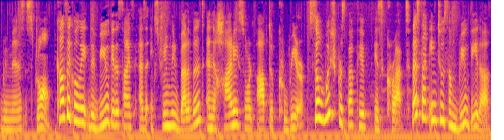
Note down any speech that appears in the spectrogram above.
remains strong. Consequently, they view data science as an extremely relevant and highly sought after career. So, which perspective is correct? Let's dive into some real data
